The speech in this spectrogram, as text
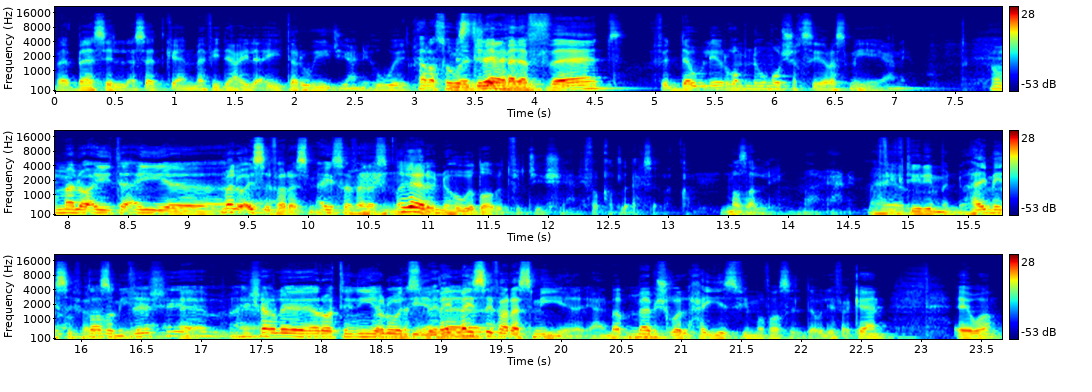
باسل الأسد كان ما في داعي لأي ترويج. يعني هو خلص هو مستلم ملفات في الدولة رغم أنه مو شخصية رسمية يعني. هو ما له أي أي ما له أي صفة رسمية. أي صفة رسمية. غير أنه هو ضابط في الجيش يعني فقط لا أكثر مظلي ما يعني ما في كثير منه. هاي ما هي صفة رسمية ضابط جيش يعني. هي شغلة روتينية روتين ما هي صفة رسمية يعني. ما, ما بيشغل حيز في مفاصل الدولة. فكان إيوه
